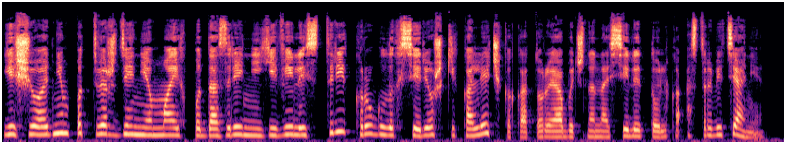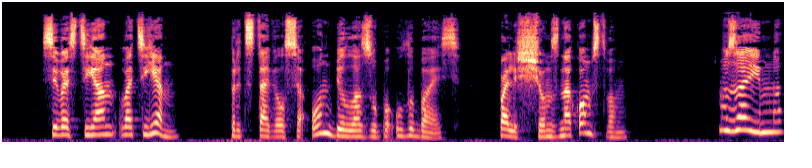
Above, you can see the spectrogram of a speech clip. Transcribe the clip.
Еще одним подтверждением моих подозрений явились три круглых сережки-колечка, которые обычно носили только островитяне. «Севастьян Ватьен», — представился он, белозубо улыбаясь. «Польщен знакомством». «Взаимно»,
